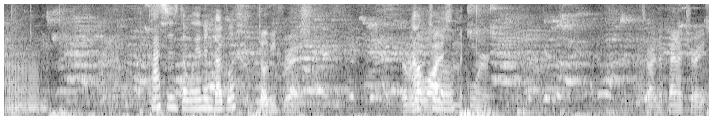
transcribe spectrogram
Um, passes to Landon Douglas. Dougie Fresh. Over Out to to Elias in the corner. Trying to penetrate.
